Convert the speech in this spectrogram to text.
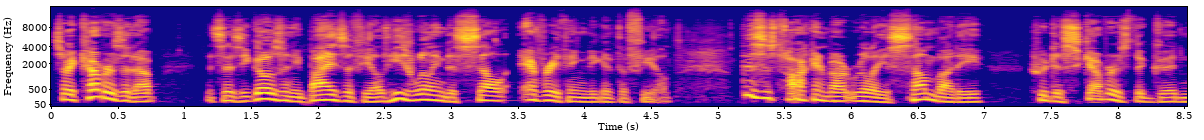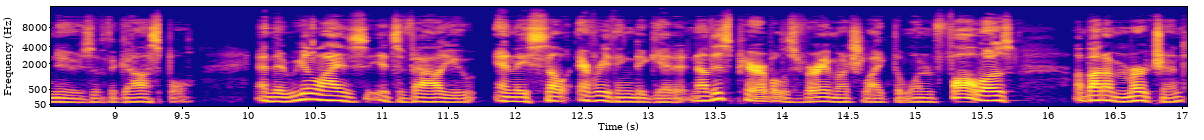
So he covers it up. It says he goes and he buys the field. He's willing to sell everything to get the field. This is talking about really somebody who discovers the good news of the gospel and they realize its value and they sell everything to get it. Now, this parable is very much like the one follows about a merchant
